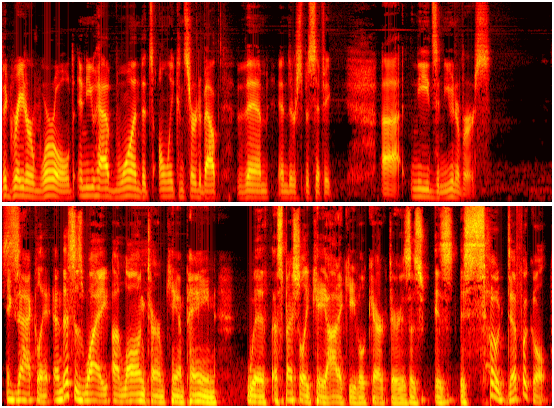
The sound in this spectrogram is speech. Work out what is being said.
the greater world, and you have one that's only concerned about them and their specific uh, needs and universe. Exactly, and this is why a long-term campaign with especially chaotic evil characters is is is so difficult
